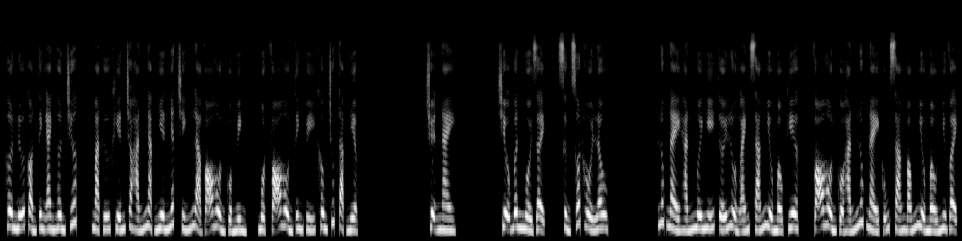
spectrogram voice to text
hơn nữa còn tinh anh hơn trước, mà thứ khiến cho hắn ngạc nhiên nhất chính là võ hồn của mình, một võ hồn tinh túy không chút tạp niệm. Chuyện này. Triệu Bân ngồi dậy, sừng sốt hồi lâu. Lúc này hắn mới nghĩ tới luồng ánh sáng nhiều màu kia, võ hồn của hắn lúc này cũng sáng bóng nhiều màu như vậy,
